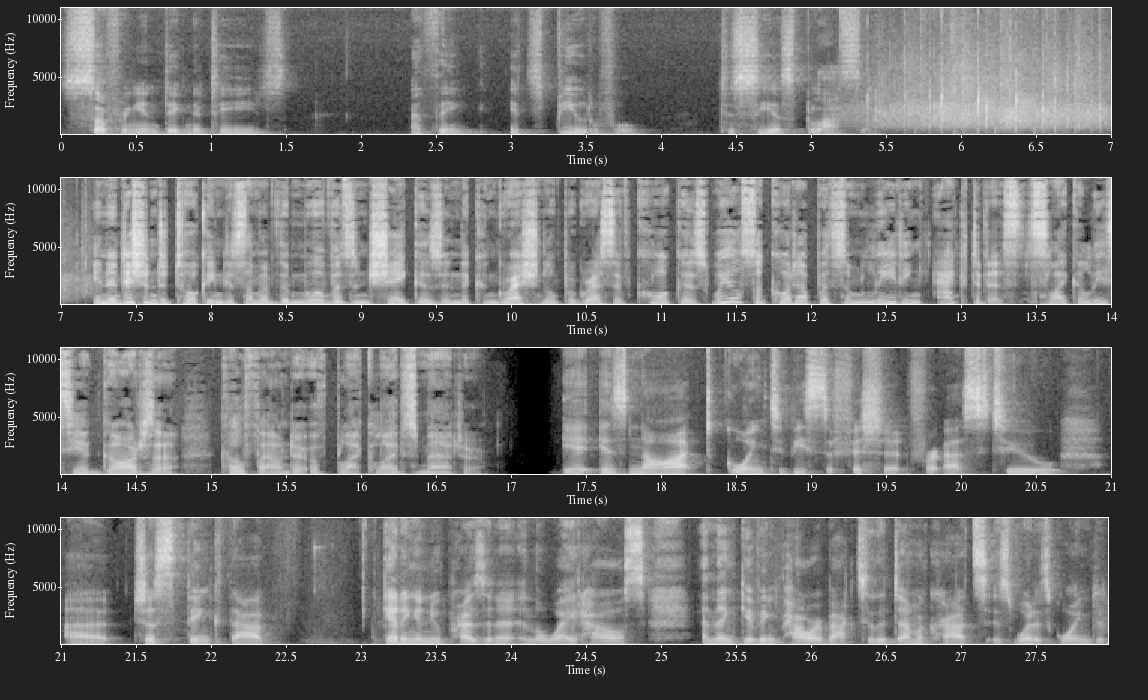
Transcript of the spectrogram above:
suffering indignities. I think it's beautiful to see us blossom. In addition to talking to some of the movers and shakers in the Congressional Progressive Caucus, we also caught up with some leading activists like Alicia Garza, co founder of Black Lives Matter. It is not going to be sufficient for us to uh, just think that getting a new president in the White House and then giving power back to the Democrats is what is going to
